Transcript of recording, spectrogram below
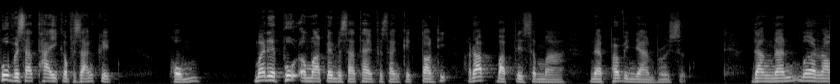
พูดภาษาไทยกับภาษาอังกฤษ ผมไม่ได้พูดออกมาเป็นภาษาไทยภาษาอังกฤษตอนที่รับบัพติศมาในพระวิญญาณบริสุทธิ์ ดังนั้นเมื่อเรา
